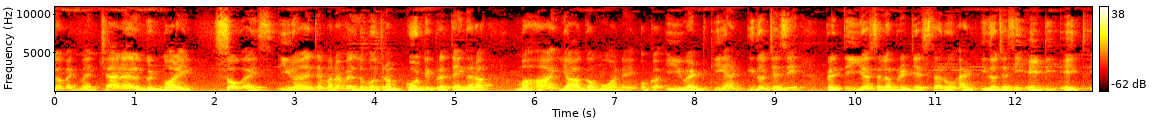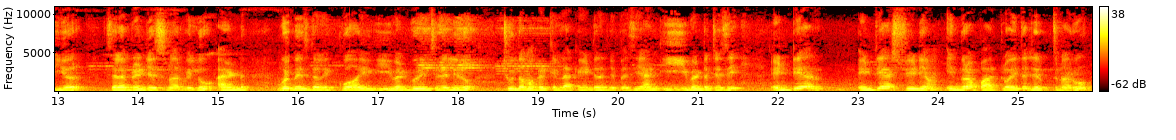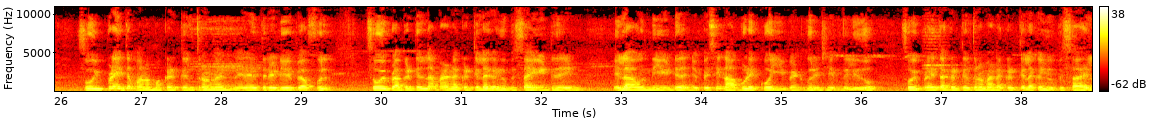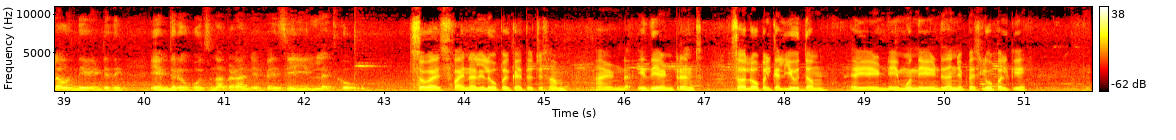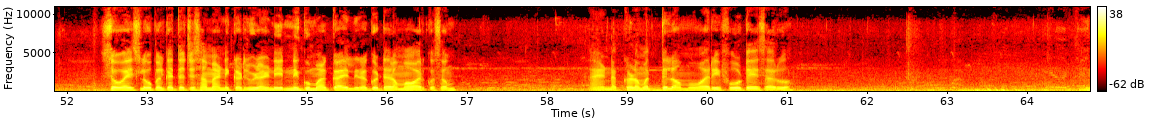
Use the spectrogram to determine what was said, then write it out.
Welcome back my channel good morning so guys ఈ రోజు అయితే మనం వెళ్ళబోతున్నాం కోటి ప్రత్యంగర మహాయాగము అనే ఒక ఈవెంట్కి. అండ్ ఇది వచ్చేసి ప్రతి ఇయర్ సెలబ్రేట్ చేస్తారు. అండ్ ఇది వచ్చేసి ఎయిటీ ఎయిత్ ఇయర్ సెలబ్రేట్ చేస్తున్నారు వీళ్ళు. అండ్ బేసికల్ ఎక్కువ ఈ ఈవెంట్ గురించి తెలీదు. చూద్దాం అక్కడికి వెళ్ళాక ఏంటిదని చెప్పేసి. అండ్ ఈ ఈవెంట్ వచ్చేసి ఎన్టీఆర్ ఎన్టీఆర్ స్టేడియం ఇందిరా పార్క్లో అయితే జరుపుతున్నారు. సో ఇప్పుడైతే మనం అక్కడికి వెళ్తున్నాం. అండ్ నేనైతే రెడీ అయిపోయా ఫుల్ సో ఇప్పుడు అక్కడికి వెళ్దాం అండ్ అక్కడికి వెళ్ళాక చూపిస్తా ఏంటిది ఎలా ఉంది ఏంటిది అని చెప్పేసి నాకు కూడా ఎక్కువ ఈవెంట్ గురించి ఏం తెలియదు సో ఇప్పుడైతే అక్కడికి వెళ్తున్నాం అండ్ అక్కడికి వెళ్ళాక చూపిస్తా ఎలా ఉంది ఏంటిది ఏం జరగబోతుంది అక్కడ అని చెప్పేసి let's go so guys finally లోపలికి అయితే వచ్చేసాం. అండ్ ఇది ఎంట్రన్స్ సో లోపలికి వెళ్ళి చూద్దాం ఏముంది ఏంటిది అని చెప్పేసి లోపలికి. సో వైస్ లోపలికి అయితే వచ్చేసాం. అండ్ ఇక్కడ చూడండి ఎన్ని గుమ్మడికాయలు ఇరగొట్టారు అమ్మవారి కోసం. అండ్ అక్కడ మధ్యలో అమ్మవారి ఫోటో వేశారు.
